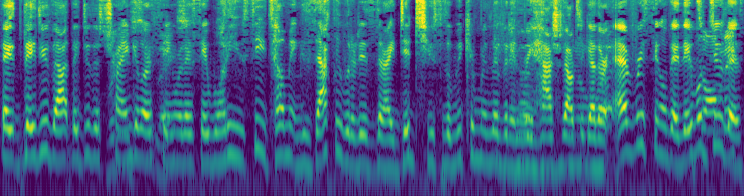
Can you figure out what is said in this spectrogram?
They, they do that. They do this What triangular see, thing where they say, "What do you see? Tell me exactly what it is that I did to you, so that we can relive it and rehash it out together what? every single day." They will do this.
